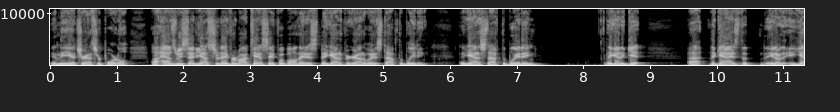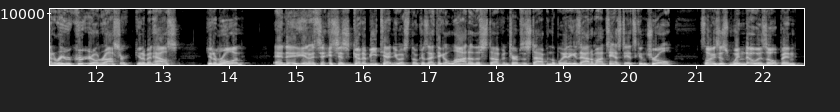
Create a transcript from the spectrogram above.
in the uh, transfer portal. Uh, as we said yesterday for Montana State football, they just they got to figure out a way to stop the bleeding. They got to stop the bleeding. They got to get uh, the guys that you know you got to re-recruit your own roster, get them in house, get them rolling. And uh, you know it's, it's just going to be tenuous though because I think a lot of the stuff in terms of stopping the bleeding is out of Montana State's control. As long as this window is open,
